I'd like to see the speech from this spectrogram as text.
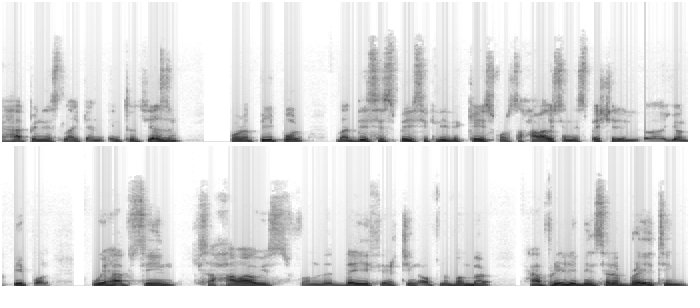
happiness, like an enthusiasm for a people. But this is basically the case for Sahrawis and especially uh, young people. We have seen Sahrawis from the day 13 of November have really been celebrating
